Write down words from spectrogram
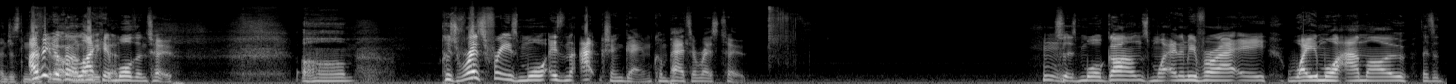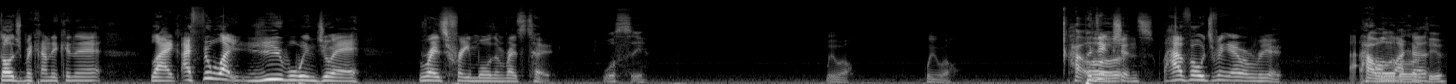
and just. I think you're gonna like it more than two. Um, Because Res 3 is more is an action game compared to Res 2. Hmm. So there's more guns, more enemy variety, way more ammo. There's a dodge mechanic in it. Like I feel like you will enjoy Res 3 more than Res 2. We'll see. We will. We will. How, uh, Predictions. How old do you think it'll review? how on will like a- review?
